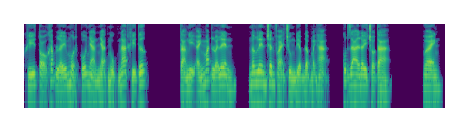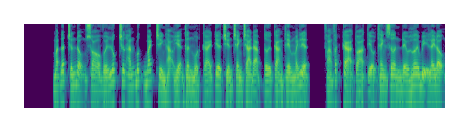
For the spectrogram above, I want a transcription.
khí tỏ khắp lấy một cỗ nhàn nhạt mục nát khí tức. Tả nghị ánh mắt lóe lên, nâng lên chân phải trùng điệp đập mạnh hạ, cút ra đây cho ta. Và anh, mặt đất chấn động so với lúc trước hắn bức bách trình hạo hiện thân một cái kia chiến tranh trà đạp tới càng thêm mãnh liệt, phảng phất cả tòa tiểu thanh sơn đều hơi bị lay động,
